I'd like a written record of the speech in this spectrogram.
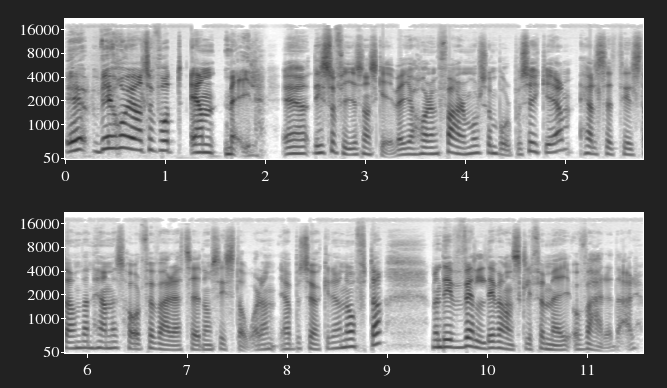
Eh, vi har ju alltså fått en mail. Eh, det är Sofie som skriver. Jag har en farmor som bor på psykhem. Hälsotillstånden hennes har förvärrat sig de sista åren. Jag besöker henne ofta, men det är väldigt vanskelig för mig att vara där.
